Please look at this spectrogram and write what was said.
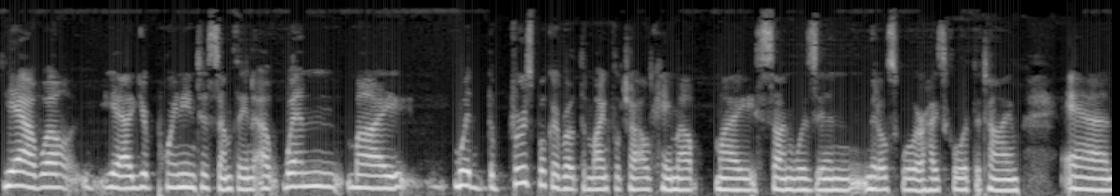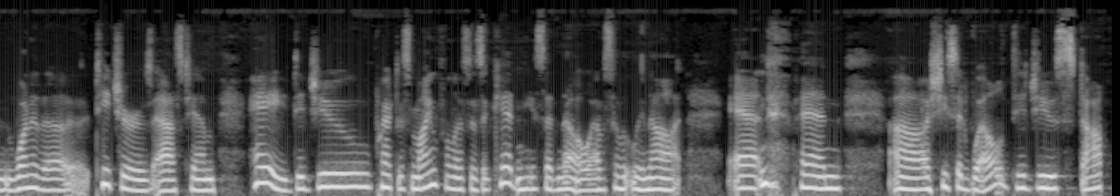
Yeah, well, yeah, you're pointing to something. Uh, when my when the first book I wrote, The Mindful Child, came out, my son was in middle school or high school at the time, and one of the teachers asked him, "Hey, did you practice mindfulness as a kid?" And he said, "No, absolutely not." And then uh, she said, Well, did you stop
